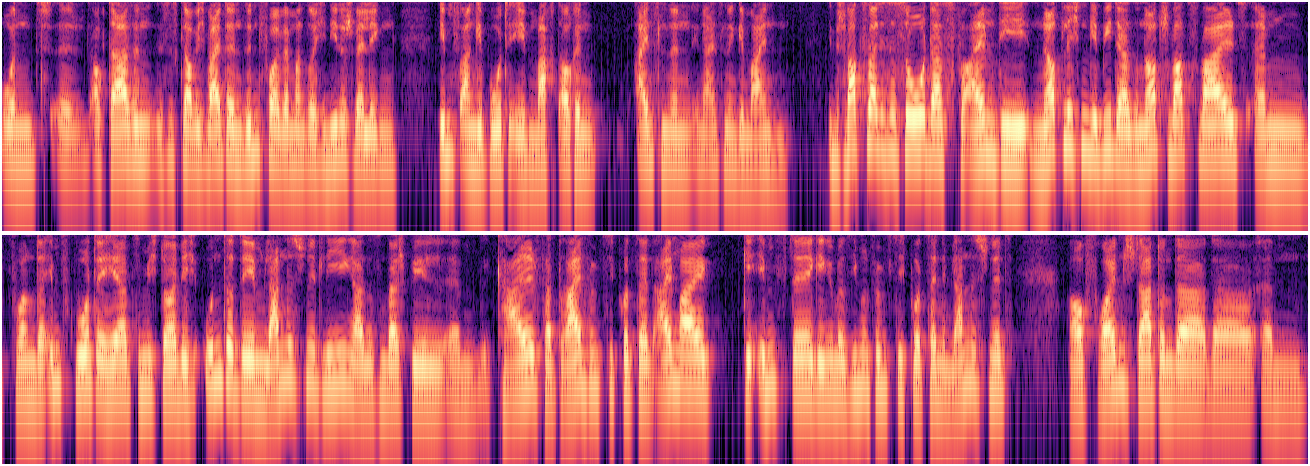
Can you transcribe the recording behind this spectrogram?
und äh, auch da sind, ist es, glaube ich, weiterhin sinnvoll, wenn man solche niederschwelligen Impfangebote eben macht, auch in einzelnen, in einzelnen Gemeinden. Im Schwarzwald ist es so, dass vor allem die nördlichen Gebiete, also Nordschwarzwald, ähm, von der Impfquote her ziemlich deutlich unter dem Landesschnitt liegen. Also zum Beispiel ähm, Kalf hat 53 Prozent einmal Geimpfte gegenüber 57 Prozent im Landesschnitt. Auch Freudenstadt und der, der ähm,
